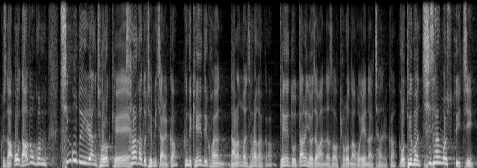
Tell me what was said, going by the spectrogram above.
그래서 나, 어, 나도 그럼 친구들이랑 저렇게 살아가도 재밌지 않을까? 근데 걔네들이 과연 나랑만 살아갈까? 걔네도 다른 여자 만나서 결혼하고 애 낳지 않을까? 그러니까 어떻게 보면 치사한 걸 수도 있지.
